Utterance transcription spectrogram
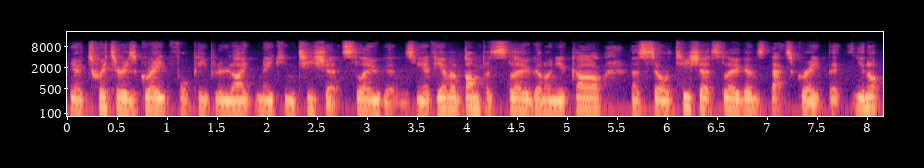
you know Twitter is great for people who like making T-shirt slogans. You know, if you have a bumper slogan on your car or T-shirt slogans, that's great, but you're not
